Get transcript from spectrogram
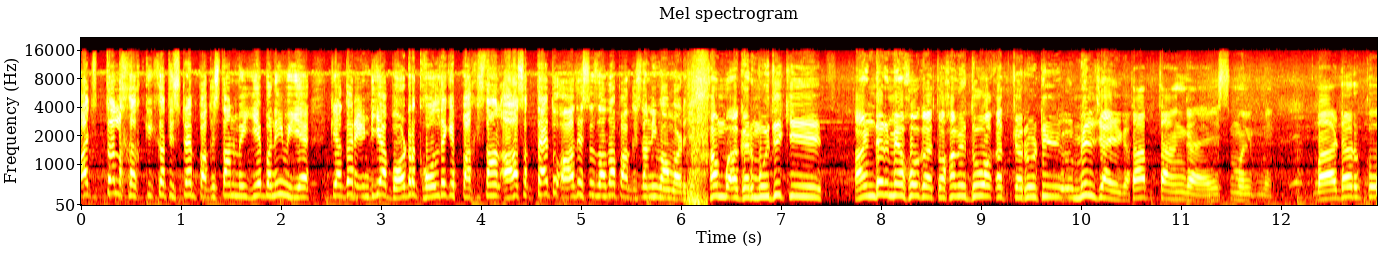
आज तल्ख हकीकत इस टाइम पाकिस्तान में ये बनी हुई है कि अगर इंडिया बॉर्डर खोल दे के पाकिस्तान आ सकता है तो आधे से ज़्यादा पाकिस्तानी वहाँ मर जाए हम अगर मोदी की अंडर में होगा तो हमें दो वक्त का रोटी मिल जाएगा। सब तंगा है इस मुल्क में। बॉर्डर को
